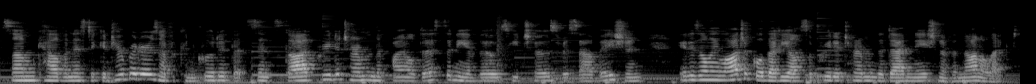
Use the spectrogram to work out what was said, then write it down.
some Calvinistic interpreters have concluded that since God predetermined the final destiny of those he chose for salvation, it is only logical that he also predetermined the damnation of the non elect.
